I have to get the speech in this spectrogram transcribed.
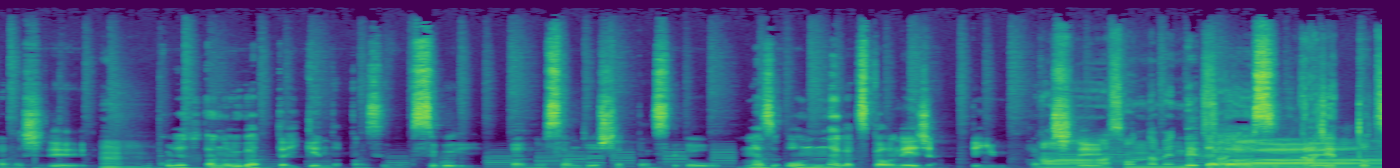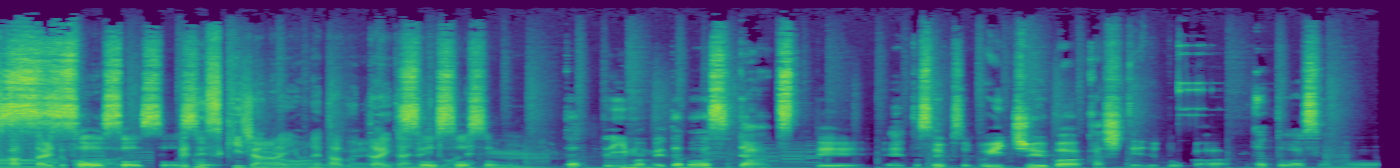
話で、うんうんこれ、あの、うがった意見だったんですけど、僕すごい、あの、賛同しちゃったんですけど、まず女が使わねえじゃんっていう話で。そんなめんどくさいメタバースガジェット使ったりとか。そうそうそう。別に好きじゃないよね、多分、大体の人はね。そうそうそううんだって今メタバースだっつって、えっ、と、それこそ VTuber 化してるとか、あとはその、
